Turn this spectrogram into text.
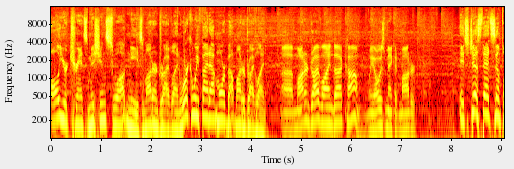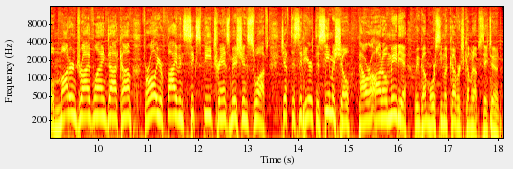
all your transmission swap needs. Modern Driveline. Where can we find out more about Modern Driveline? Uh, moderndriveline.com. We always make it modern. It's just that simple. ModernDriveline.com for all your five and six speed transmission swaps. Jeff Dissett here at the SEMA Show, Power Auto Media. We've got more SEMA coverage coming up. Stay tuned.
